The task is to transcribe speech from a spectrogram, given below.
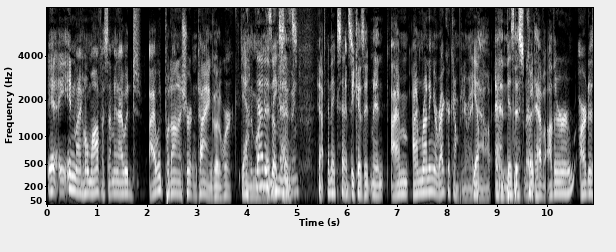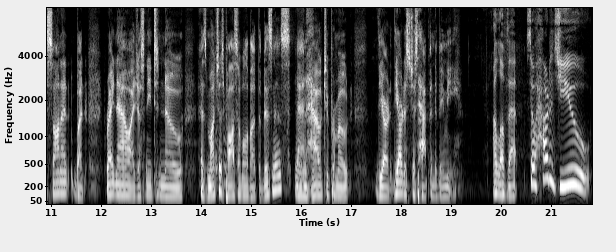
Yeah, in my home office, I mean, I would I would put on a shirt and tie and go to work Yeah, in the morning. That is That makes amazing. sense. Yeah, That makes sense. because it meant I'm I'm running a record company right Yep, now, and business this could have other artists on it, but right now I just need to know as much as possible about the business Mm-hmm. and how to promote the art. The artist just happened to be me. I love that. So how did you?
